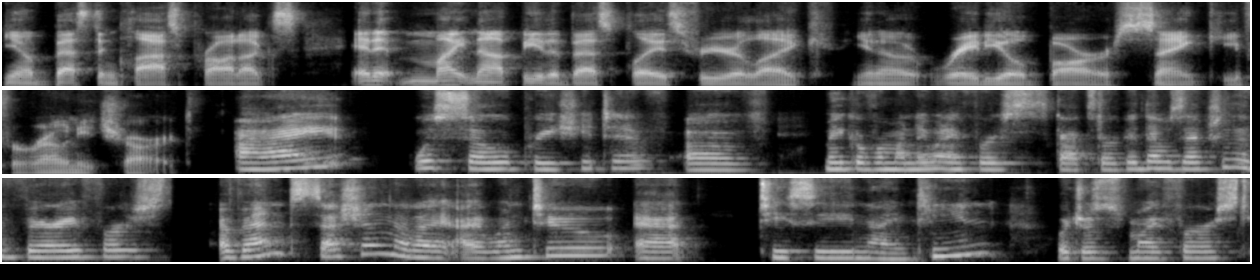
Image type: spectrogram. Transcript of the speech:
you know best in class products and it might not be the best place for your like you know radial bar Sankey Voronoi chart. I was so appreciative of Makeover Monday when I first got started. That was actually the very first event session that I, I went to at TC19, which was my first,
